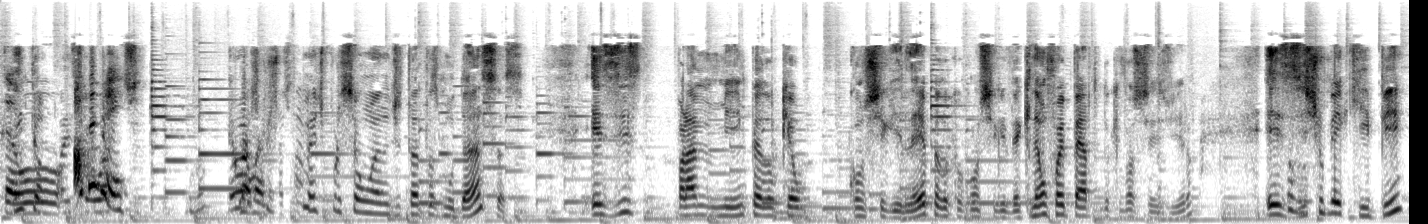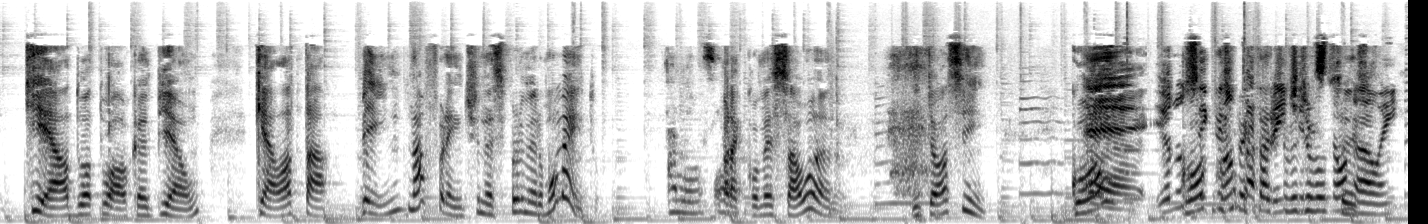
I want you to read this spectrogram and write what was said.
Então, Então, mas eu- obviamente. Eu Não, acho mas que justamente por ser um ano de tantas mudanças, existe, para mim, pelo que eu consegui ler, pelo que eu consegui ver, que não foi perto do que vocês viram, existe uma equipe que é a do atual campeão, que ela tá bem na frente nesse primeiro momento, Amém, sim. para começar o ano. Então, assim, qual É, eu não Qual sei é a expectativa frente de eles estão, vocês? não, hein?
